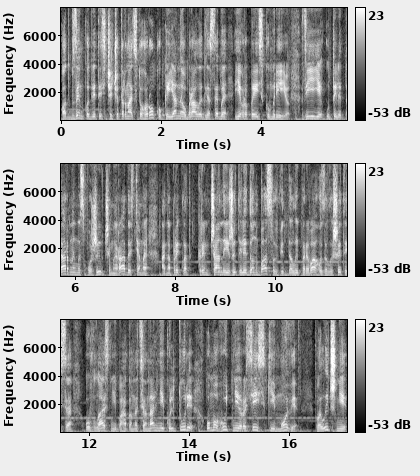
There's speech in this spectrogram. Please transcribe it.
От взимку 2014 року кияни обрали для себе європейську мрію з її утилітарними споживчими радостями. А, наприклад, кримчани і жителі Донбасу віддали перевагу залишитися у власній багатонаціональній культурі у могутній російській мові. Величній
